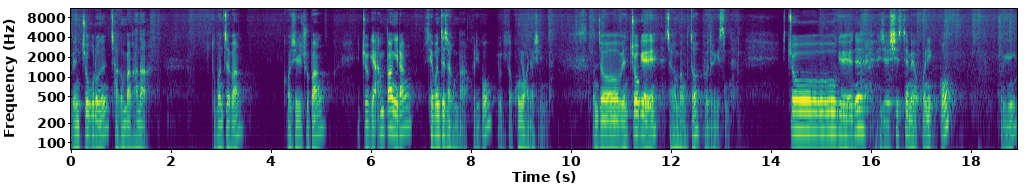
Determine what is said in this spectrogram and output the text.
왼쪽으로는 작은 방 하나, 두 번째 방, 거실 주방, 이쪽에 안방이랑 세 번째 작은 방, 그리고 여기가 공용 화장실입니다. 먼저 왼쪽에 작은 방부터 보여드리겠습니다. 이쪽에는 이제 시스템 에어컨이 있고, 여기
